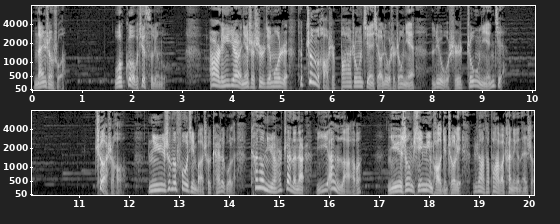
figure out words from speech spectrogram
男生说：“我过不去四零路。二零一二年是世界末日，他正好是八中建校六十周年，六十周年见。”这时候，女生的父亲把车开了过来，看到女儿站在那儿，一按喇叭，女生拼命跑进车里，让他爸爸看那个男生。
